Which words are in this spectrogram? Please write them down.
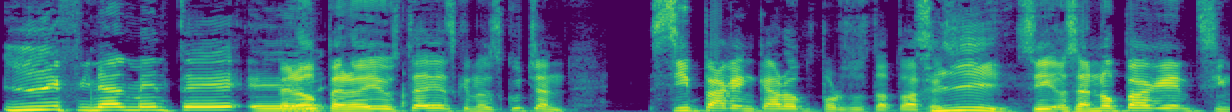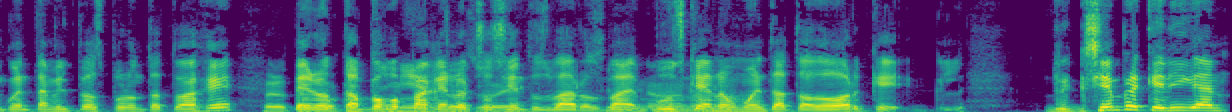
Y finalmente. eh, Pero, pero oye, ustedes que nos escuchan, sí paguen caro por sus tatuajes. Sí. Sí, o sea, no paguen 50 mil pesos por un tatuaje, pero, Pero tampoco, paguen 500, 800 güey. varos. Sí, Va, no, busquen no, a un buen tatuador que... Siempre que digan,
